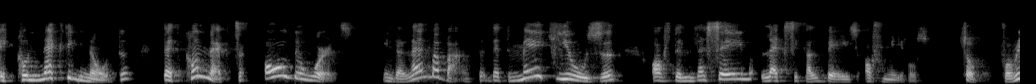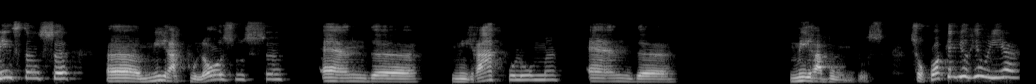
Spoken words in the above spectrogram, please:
a connecting node that connects all the words in the lemma bank that make use of the same lexical base of Mirus. So for instance, uh, miraculosus and uh, miraculum and uh, mirabundus. So what can you do here?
